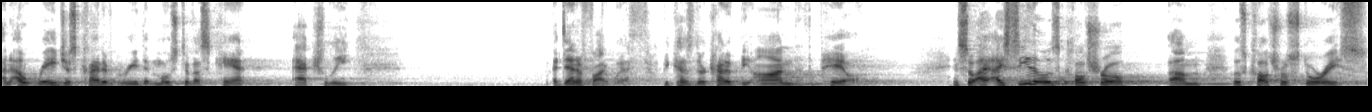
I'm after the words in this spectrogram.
an outrageous kind of greed that most of us can't actually identify with because they're kind of beyond the pale. And so I, I see those cultural, um, those cultural stories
